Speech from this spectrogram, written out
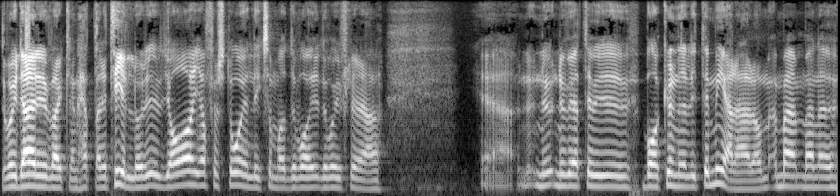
det var ju där det verkligen hettade till. Och det, ja, jag förstår ju liksom att det var, det var ju flera eh, nu, nu vet jag ju bakgrunden lite mer här då, men, men eh,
